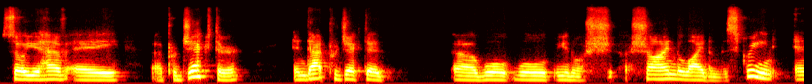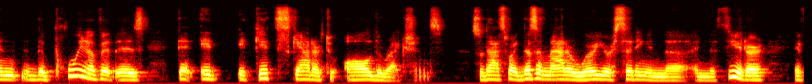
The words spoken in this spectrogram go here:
So you have a, a projector, and that projector uh, will will you know sh shine the light on the screen, and the point of it is that it it gets scattered to all directions. So that's why it doesn't matter where you're sitting in the in the theater if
